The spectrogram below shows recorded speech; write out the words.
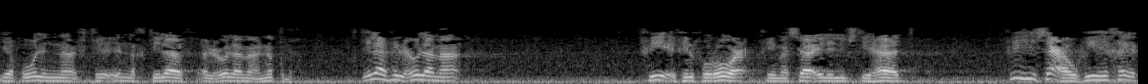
يقول إن إن اختلاف العلماء نقمة. اختلاف العلماء في في الفروع في مسائل الاجتهاد فيه سعة وفيه خير.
